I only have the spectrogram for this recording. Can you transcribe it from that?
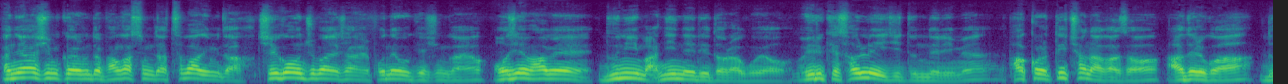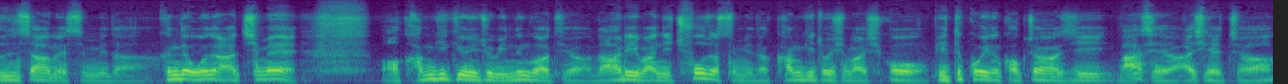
안녕하십니까 여러분들. 반갑습니다. 트박입니다. 즐거운 주말 잘 보내고 계신가요? 어젯밤에 눈이 많이 내리더라고요. 왜 이렇게 설레이지 눈 내리면? 밖으로 뛰쳐나가서 아들과 눈싸움 했습니다. 근데 오늘 아침에 어, 감기 기운이 좀 있는 것 같아요. 날이 많이 추워졌습니다. 감기 조심하시고 비트코인은 걱정하지 마세요. 아시겠죠?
